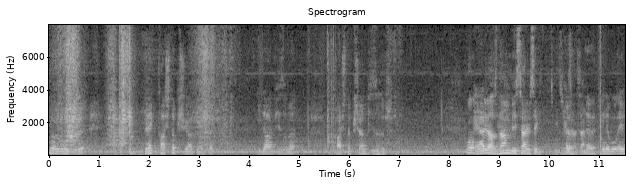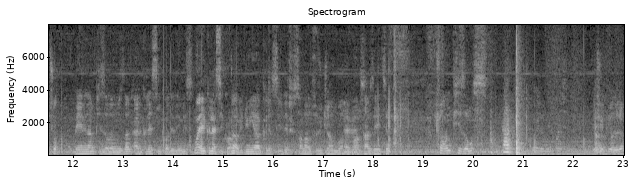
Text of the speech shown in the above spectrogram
Gördüğünüz gibi direkt taşta pişiyor arkadaşlar. İdeal pizzada taşta pişen pizzadır. O Eğer- birazdan bir servise gidecek Evet, zaten. evet. Yine bu en çok beğenilen pizzalarımızdan El Clasico dediğimiz Bu El Clasico. Tabii dünya klasiğidir. Salam, sucuk, jambon, Evet. mantar, zeytin. Şu an pizzamız... Buyurun. Teşekkür ederim.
